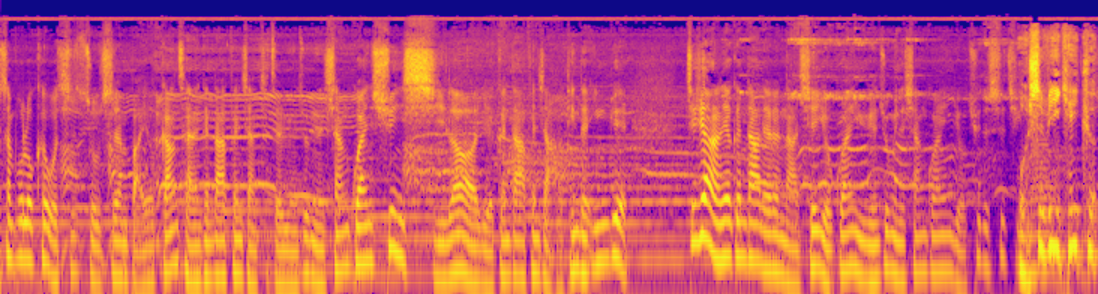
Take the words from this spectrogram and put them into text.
上布洛克，我是主持人柏佑。刚才跟大家分享几则原住民的相关讯息了，也跟大家分享好听的音乐。接下来要跟大家聊聊哪些有关于原住民的相关有趣的事情。我是 V.K. 客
